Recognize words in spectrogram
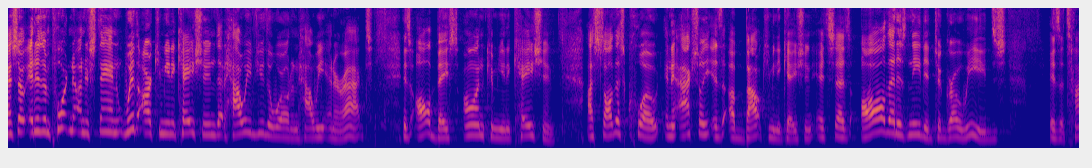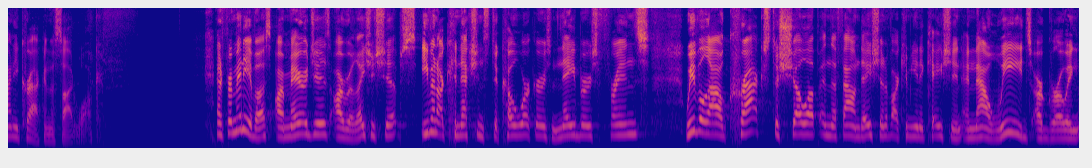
And so it is important to understand with our communication that how we view the world and how we interact is all based on communication. I saw this quote, and it actually is about communication. It says, All that is needed to grow weeds is a tiny crack in the sidewalk. And for many of us, our marriages, our relationships, even our connections to coworkers, neighbors, friends, we've allowed cracks to show up in the foundation of our communication, and now weeds are growing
